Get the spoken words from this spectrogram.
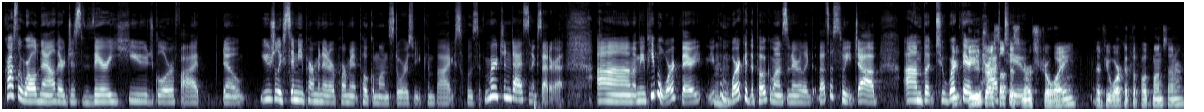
across the world now. They're just very huge, glorified, you know, usually semi-permanent or permanent Pokemon stores where you can buy exclusive merchandise and etc. Um, I mean, people work there. You can work at the Pokemon Center. Like that's a sweet job. Um, but to work there, Do you, you dress have up to. as Nurse Joy if you work at the Pokemon Center?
